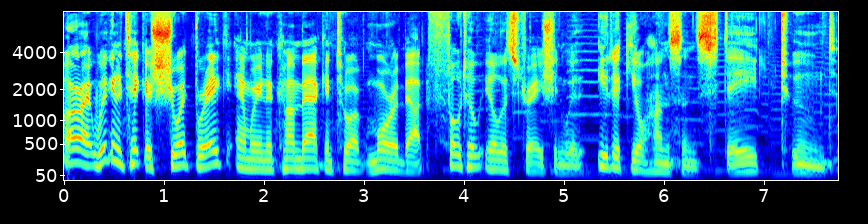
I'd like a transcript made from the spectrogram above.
All right, we're going to take a short break and we're going to come back and talk more about photo illustration with Erik Johansson. Stay tuned.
